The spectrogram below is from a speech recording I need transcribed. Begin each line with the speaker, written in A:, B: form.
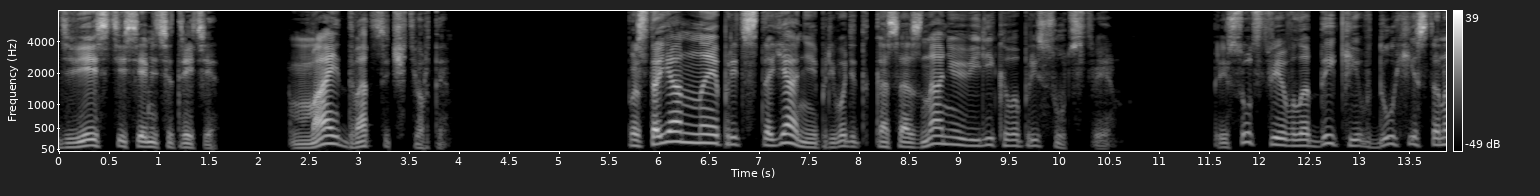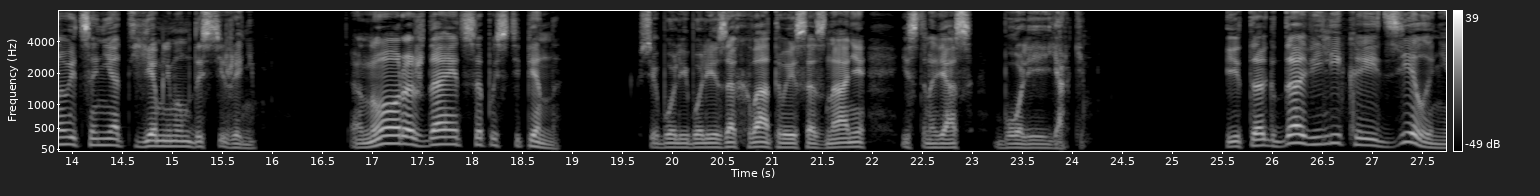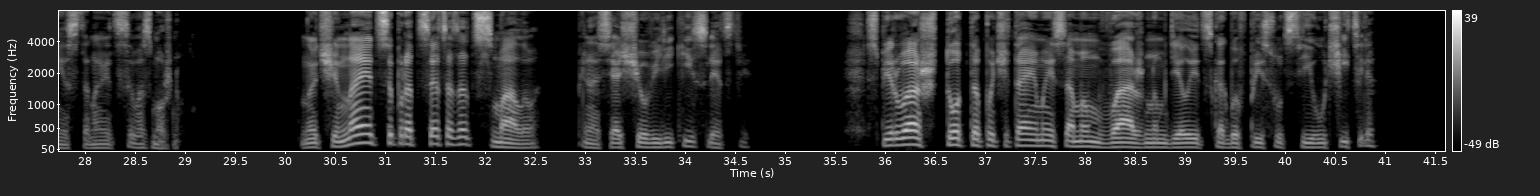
A: 273. Май 24. Постоянное предстояние приводит к осознанию великого присутствия. Присутствие владыки в духе становится неотъемлемым достижением. Оно рождается постепенно, все более и более захватывая сознание и становясь более ярким. И тогда великое делание становится возможным. Начинается процесс этот с малого, приносящего великие следствия. Сперва что-то, почитаемое самым важным, делается как бы в присутствии учителя,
